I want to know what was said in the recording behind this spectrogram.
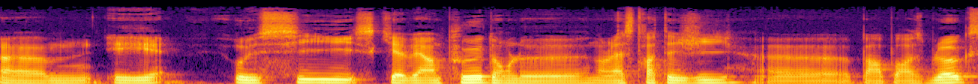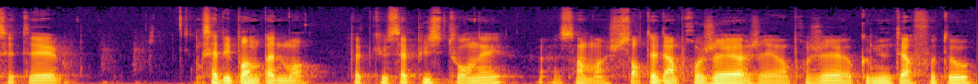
Euh, et aussi, ce qu'il y avait un peu dans, le, dans la stratégie euh, par rapport à ce blog, c'était que ça dépende pas de moi. En fait, que ça puisse tourner euh, sans moi. Je sortais d'un projet, j'avais un projet communautaire photo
